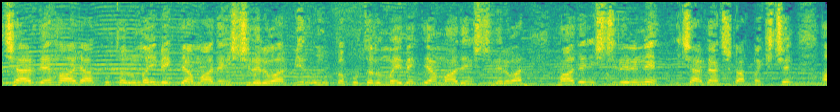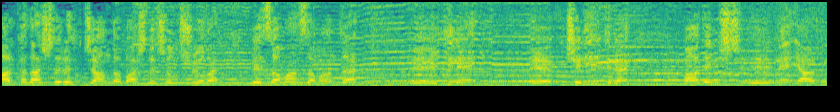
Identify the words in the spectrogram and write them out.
içeride hala kurtarılmayı bekleyen maden işçileri var. Bir umutla kurtarılmayı bekleyen maden işçileri var. Maden işçilerini içeriden çıkartmak için arkadaşları canla başla çalışıyorlar ve zaman zaman da yine içeriye giren maden işçilerine yardım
